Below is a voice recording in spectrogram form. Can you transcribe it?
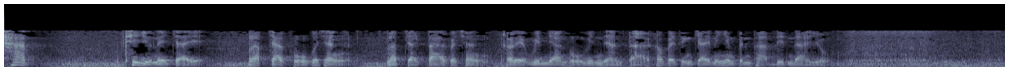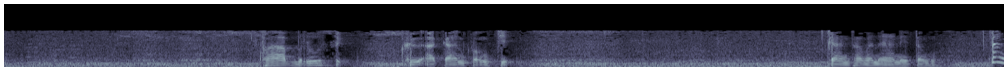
ภาพที่อยู่ในใจ รับจากหูก็ช่าง รับจากตาก็ช่าง เขาเรียกวิญญาณหูวิญญาณตา เข้าไปถึงใจนี้ยังเป็นภาพดิ้นได้อยู่ความรู้สึกคืออาการของจิต การภาวนานี้ต้องตั้ง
